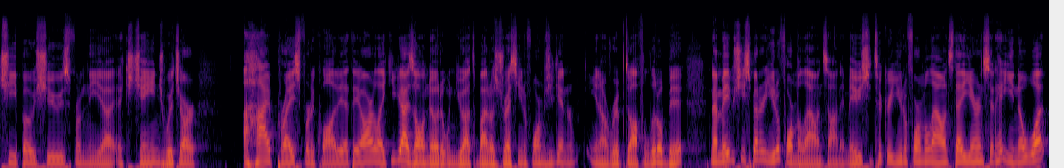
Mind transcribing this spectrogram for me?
cheapo shoes from the uh, exchange, which are a high price for the quality that they are. Like you guys all know that when you go out to buy those dress uniforms, you're getting you know ripped off a little bit. Now maybe she spent her uniform allowance on it. Maybe she took her uniform allowance that year and said, hey, you know what?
